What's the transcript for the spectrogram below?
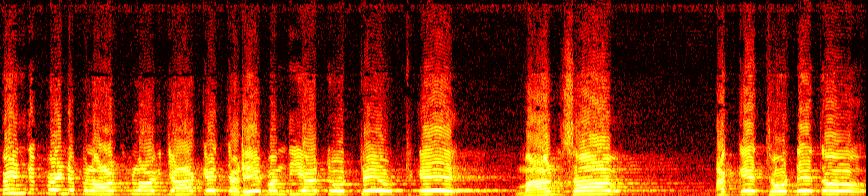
ਪਿੰਡ ਪਿੰਡ ਬਲਾਕ ਬਲਾਕ ਜਾ ਕੇ ਧੜੇ ਬੰਦੀਆਂ ਤੋਂ ਉੱਠੇ, ਉੱਠ ਕੇ ਮਾਨ ਸਾਹਿਬ, ਅੱਗੇ ਤੁਹਾਡੇ ਤੋਂ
